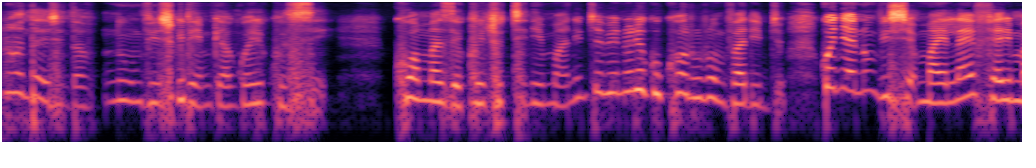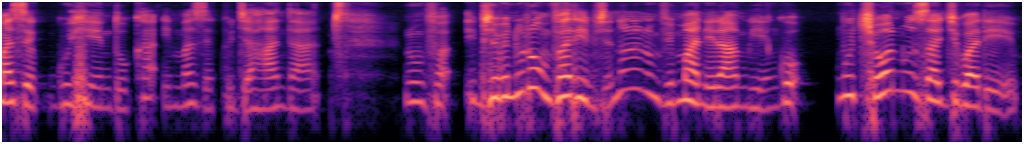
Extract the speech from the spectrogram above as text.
Noneho ndaje nda- numva ijwi rimbwira ngo ariko se ko wamaze kuba inshuti n'imana ibyo bintu uri gukora urumva ari byo. Ko nyine numvishe my life yari imaze guhinduka imaze kujya ahandi numva ibyo bintu urumva ari byo none numva imana irambwiye ngo muco ntuzajya ubareba.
